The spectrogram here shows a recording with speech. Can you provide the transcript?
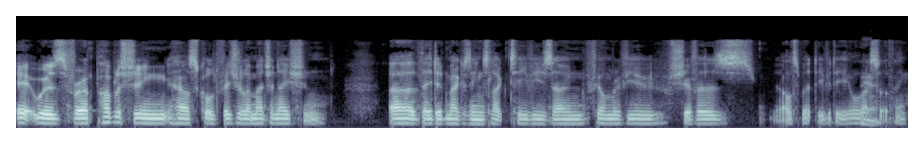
It was for a publishing house called Visual Imagination. Uh, they did magazines like TV Zone, Film Review, Shivers, Ultimate DVD, all that Yeah. sort of thing.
